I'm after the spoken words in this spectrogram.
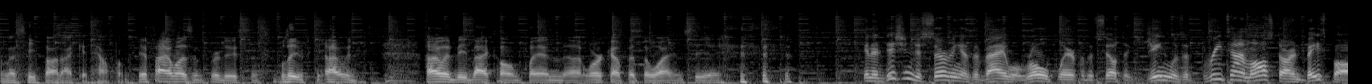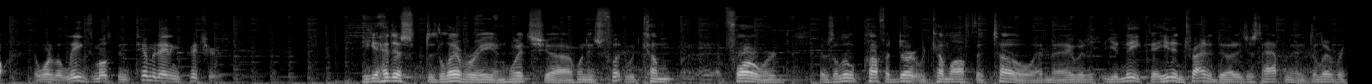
unless he thought I could help him. If I wasn't producing, believe me, I would, I would be back home playing uh, work up at the YMCA. In addition to serving as a valuable role player for the Celtics, Gene was a three-time All-Star in baseball and one of the league's most intimidating pitchers. He had this delivery in which, uh, when his foot would come forward, there was a little puff of dirt would come off the toe, and it was unique. He didn't try to do it; it just happened in the delivery.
